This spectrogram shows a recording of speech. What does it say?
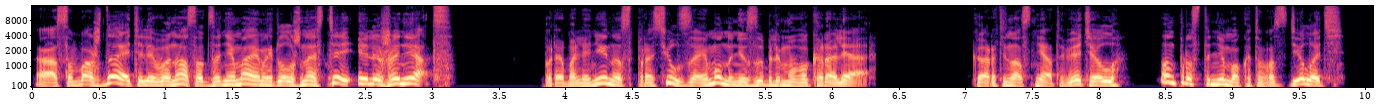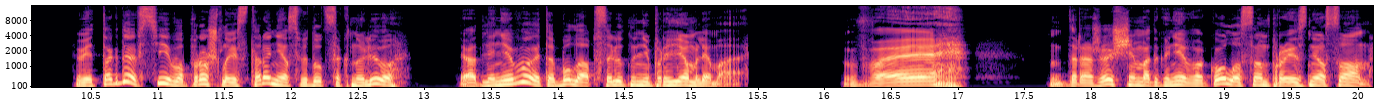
освобождаете ли вы нас от занимаемых должностей или же нет? Прямолинейно спросил Займона незыблемого короля. Картинас не ответил, он просто не мог этого сделать, ведь тогда все его прошлые старания сведутся к нулю, а для него это было абсолютно неприемлемо. «Вы...» — дрожащим от гнева голосом произнес он.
